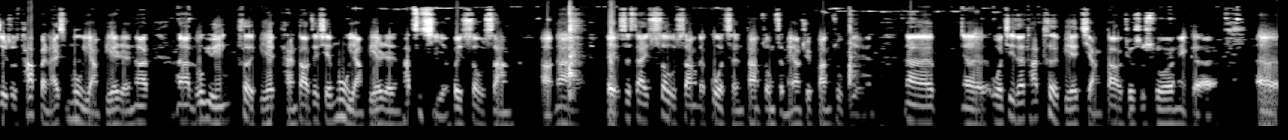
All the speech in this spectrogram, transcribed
就是他本来是牧养别人，那那卢云特别谈到这些牧养别人，他自己也会受伤啊。那也是在受伤的过程当中，怎么样去帮助别人？那。呃，我记得他特别讲到，就是说那个，呃，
